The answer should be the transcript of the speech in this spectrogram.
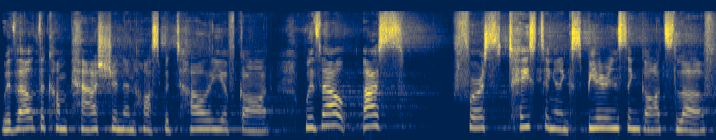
Without the compassion and hospitality of God, without us first tasting and experiencing God's love,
